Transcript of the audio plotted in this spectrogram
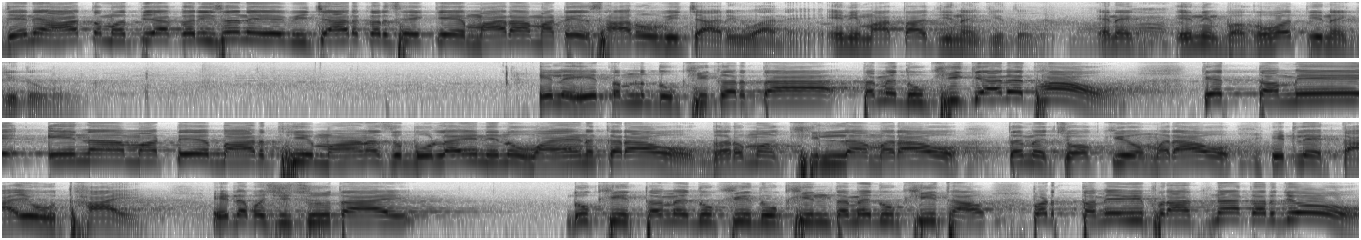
જેને આત્મહત્યા કરી છે ને એ વિચાર કરશે કે મારા માટે સારું વિચાર્યું આને. એની માતાજીને કીધું. એને એની ભગવતીને કીધું. એટલે એ તમને દુઃખી કરતા તમે દુઃખી ક્યારે થાવ? કે તમે એના માટે બહારથી માણસ બોલાવીને એનું વાયણ કરાવો ઘરમાં ખિલ્લા મરાવો તમે ચોકીઓ મરાવો એટલે કાયું થાય. એટલે પછી શું થાય? દુઃખી, તમે દુઃખી દુઃખીને તમે દુઃખી થાવ. પણ તમે એવી પ્રાર્થના કરજો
